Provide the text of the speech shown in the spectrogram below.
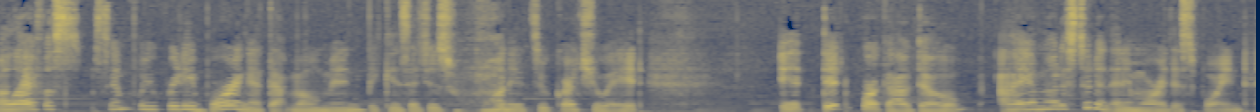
My life was simply pretty boring at that moment because I just wanted to graduate. It did work out though. I am not a student anymore at this point.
